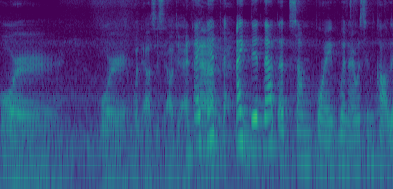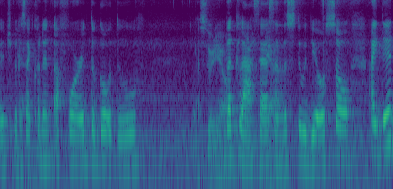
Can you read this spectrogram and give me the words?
or or what else is out there, an I app. did I did that at some point when I was in college because I couldn't afford to go to a studio. the classes Yeah. and the studio. So I did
